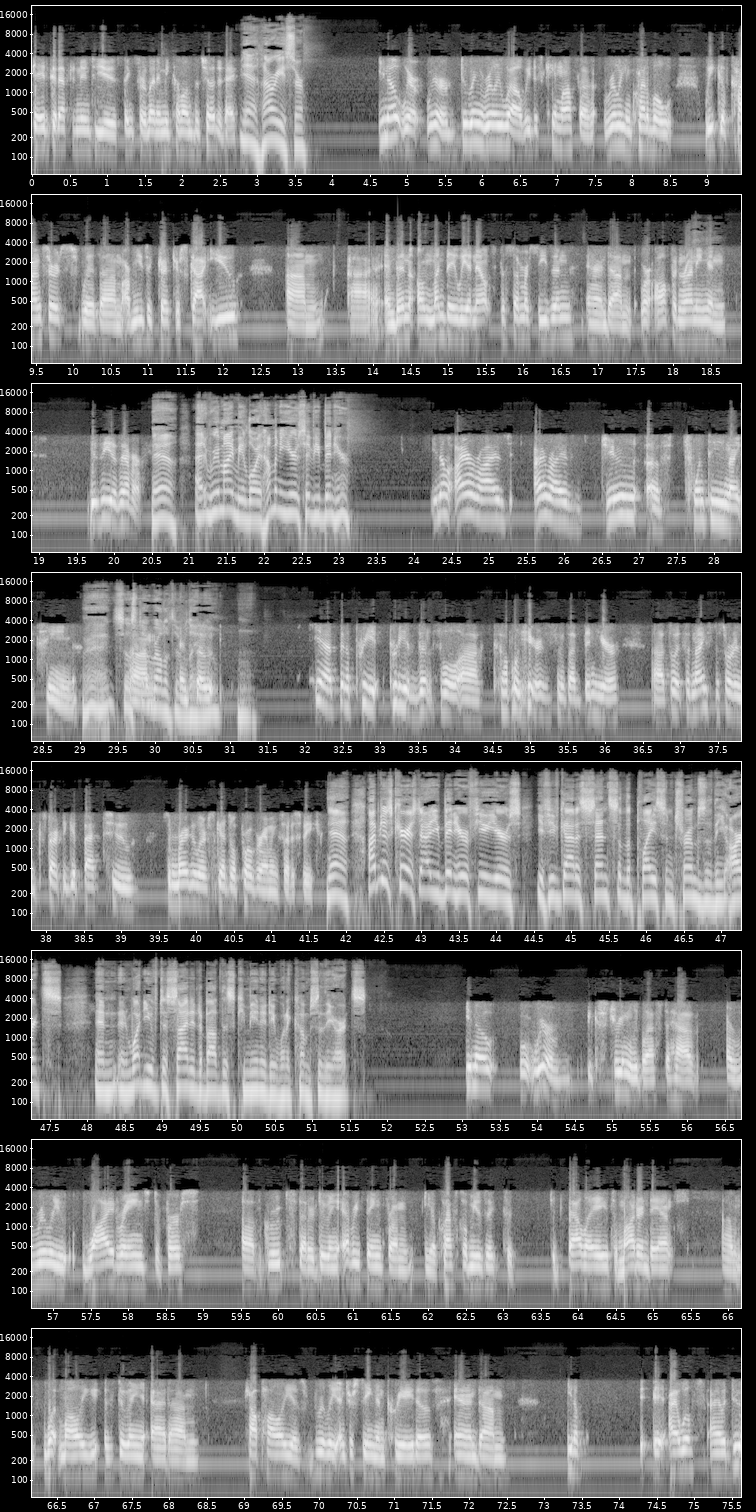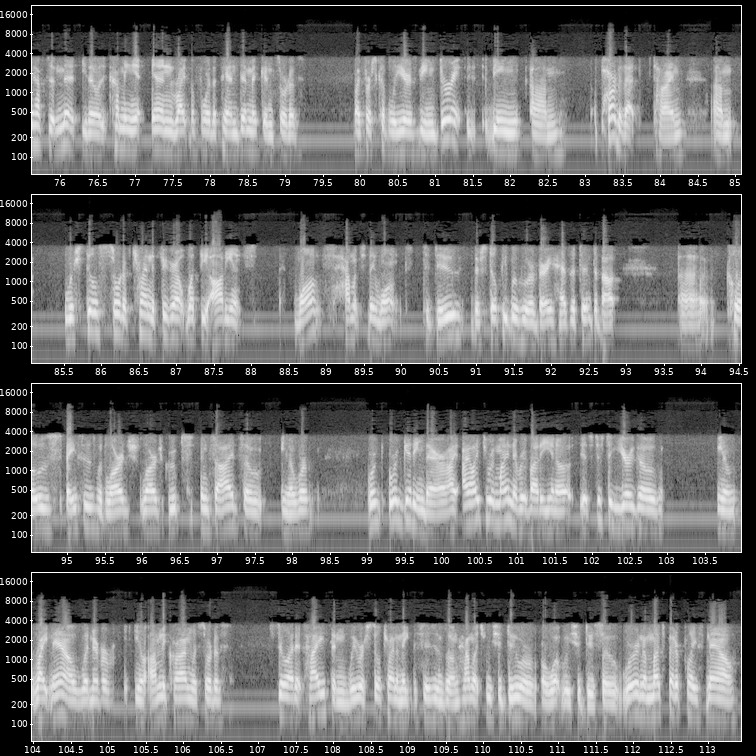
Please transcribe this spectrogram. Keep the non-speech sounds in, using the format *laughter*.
Dave, good afternoon to you. Thanks for letting me come on the show today. Yeah, how are you, sir? You know, we're we're doing really well. We just came off a really incredible week of concerts with um, our music director Scott Yoo, um, uh, and then on Monday we announced the summer season, and um, we're off and running and busy as ever. Yeah, uh, remind me, Lloyd, how many years have you been here? You know, I arrived. I arrived June of 2019. All right, so still Um, relatively so- new. Yeah, it's been a pretty pretty eventful uh, couple of *laughs* years since I've been here. Uh, so it's a nice to sort of start to get back to some regular scheduled programming, so to speak. Yeah, I'm just curious. Now you've been here a few years. If you've got a sense of the place in terms of the arts, and and what you've decided about this community when it comes to the arts. You know, we're extremely blessed to have a really wide range, diverse of groups that are doing everything from you know classical music to, to ballet to modern dance. Um, what Molly is doing at um, Cal Poly is really interesting and creative, and um, you know, it, it, I will I do have to admit, you know, coming in right before the pandemic and sort of my first couple of years being during being um, a part of that time, um, we're still sort of trying to figure out what the audience wants, how much they want to do. There's still people who are very hesitant about uh, closed spaces with large large groups inside. So you know we're we're we're getting there. I, I like to remind everybody, you know, it's just a year ago, you know, right now, whenever you know Omicron was sort of still at its height, and we were still trying to make decisions on how much we should do or, or what we should do. So we're in a much better place now,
